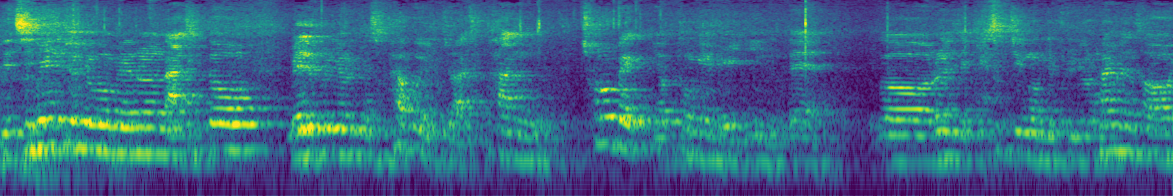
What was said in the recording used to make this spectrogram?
이제 지메일 쪽에 보면은 아직도 메일 분류를 계속 하고 있죠. 아직 한 1,500여 통의 메일이 있는데 이거를 이제 계속 지금 이제 분류를 하면서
